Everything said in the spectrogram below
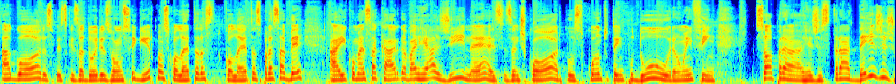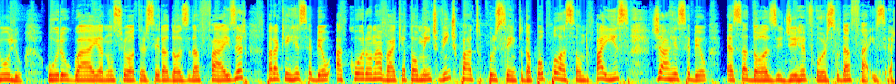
Agora, os pesquisadores vão seguir com as coletas, coletas para saber aí como essa carga vai reagir, né? Esses anticorpos, quanto tempo duram, enfim. Só para registrar, desde julho, o Uruguai anunciou a terceira dose da Pfizer para quem recebeu a Coronavac. Atualmente, 24% da população do país já recebeu essa dose de reforço da Pfizer.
